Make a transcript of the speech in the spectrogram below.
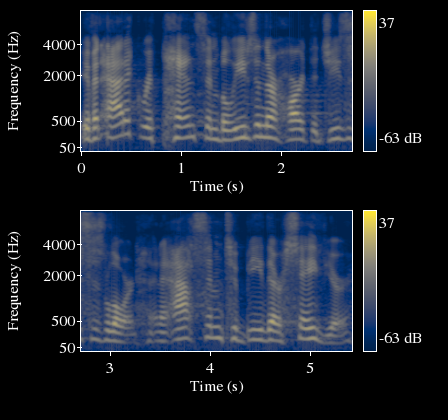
If an addict repents and believes in their heart that Jesus is Lord and asks Him to be their Savior,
